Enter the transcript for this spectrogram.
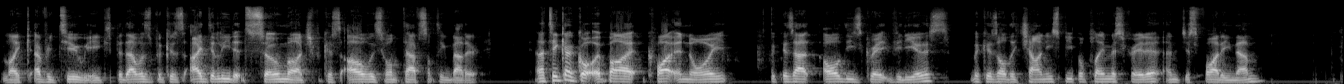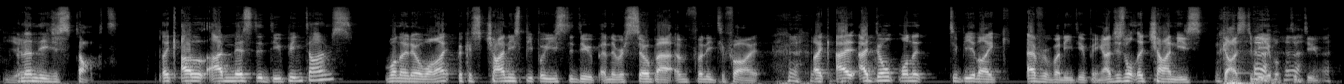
like every two weeks, but that was because I deleted so much because I always want to have something better. And I think I got it by quite annoyed because I had all these great videos because all the Chinese people play Miscreated and just fighting them. Yeah. And then they just stopped. Like I I missed the duping times. Wanna know why? Because Chinese people used to dupe and they were so bad and funny to fight. Like I, I don't want it to be like everybody duping. I just want the Chinese guys to be able to dupe.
